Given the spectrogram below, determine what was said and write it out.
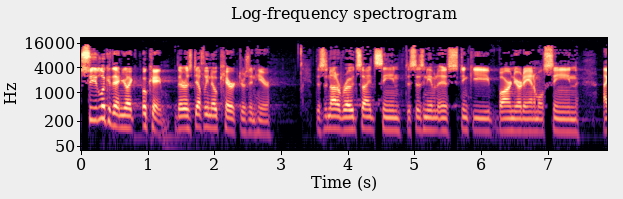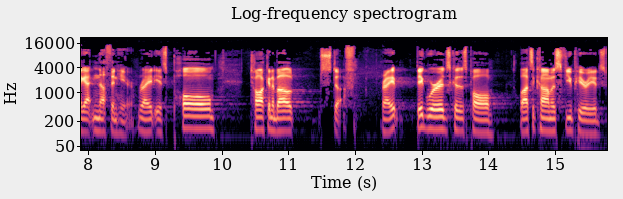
So you look at that and you're like, okay, there is definitely no characters in here. This is not a roadside scene. This isn't even a stinky barnyard animal scene. I got nothing here, right? It's Paul talking about stuff, right? Big words because it's Paul, lots of commas, few periods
